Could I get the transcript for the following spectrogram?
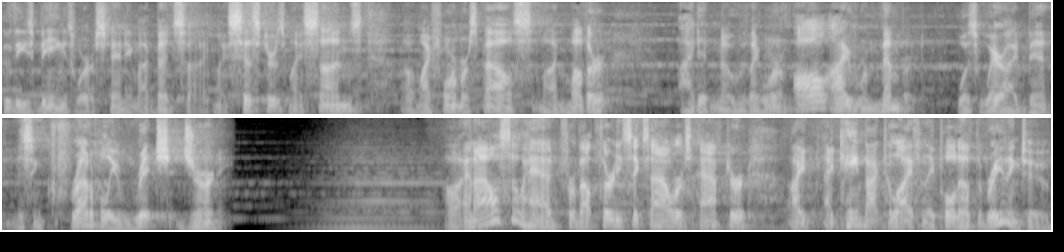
who these beings were standing at my bedside my sisters, my sons, uh, my former spouse, my mother. I didn't know who they were. All I remembered was where I'd been, this incredibly rich journey. Uh, and I also had, for about 36 hours after I, I came back to life and they pulled out the breathing tube,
